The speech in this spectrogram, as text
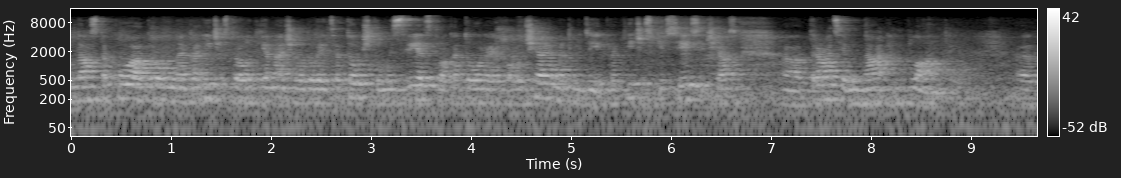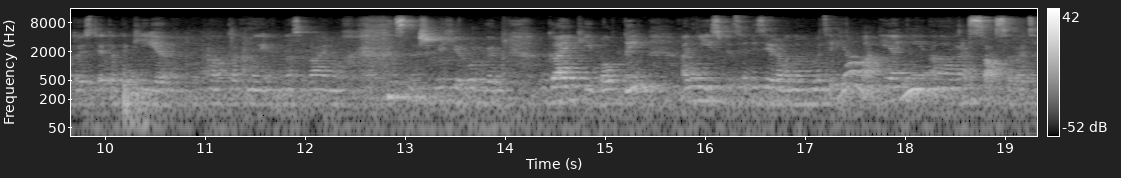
у нас такое огромное количество, вот я начала говорить о том, что мы средства, которые получаем от людей, практически все сейчас э, тратим на импланты. Э, то есть это такие, э, как мы называем их с нашими хирургами, гайки и болты, они из специализированного материала, и они э, рассасываются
